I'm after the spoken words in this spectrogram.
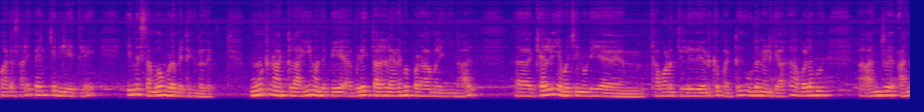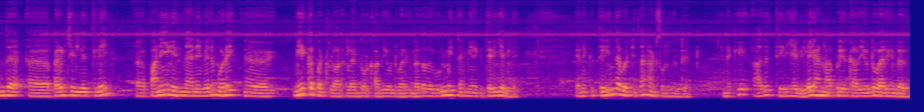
பாடசாலை பயிற்சி நிலையத்திலே இந்த சம்பவம் இடம்பெற்றுகின்றது. மூன்று நாட்களாகியும் அந்த பே விடைத்தாள்கள் அனுப்பப்படாமலினால் கல்வி அமைச்சினுடைய கவனத்தில் இது எடுக்கப்பட்டு உடனடியாக அவ்வளவு அன்று அந்த பயிற்சி நிலையத்திலே பணியில் இருந்த அனைவரும் விடை நீக்கப்பட்டுள்ளார்கள் என்ற ஒரு கதை ஒன்று வருகின்றது. அது உண்மைத்தன்மை எனக்கு தெரியவில்லை. எனக்கு தெரிந்தபற்றி தான் நான் சொல்கின்றேன். எனக்கு அது தெரியவில்லை. ஆனால் அப்படி இருக்காது என்று வருகின்றது.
